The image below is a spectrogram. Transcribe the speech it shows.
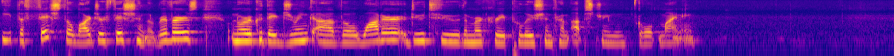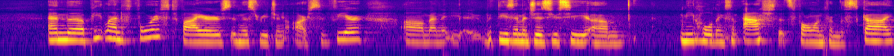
eat the fish, the larger fish in the rivers, nor could they drink uh, the water due to the mercury pollution from upstream gold mining. And the peatland forest fires in this region are severe. Um, and it, with these images, you see um, me holding some ash that's fallen from the sky.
